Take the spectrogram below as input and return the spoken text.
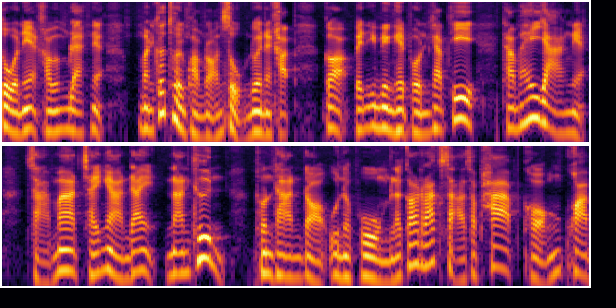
ตัวเนี้ยคาร์บอนแบล็กเนี่ยมันก็ทนความร้อนสูงด้วยนะครับ ก็เป็นอีกหนึ่งเหตุผลครับที่ทำให้ยางเนี่ยสามารถใช้งานได้นานขึ้น ทนทานต่ออุณหภูมิ แล้วก็รักษาสภาพของความ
